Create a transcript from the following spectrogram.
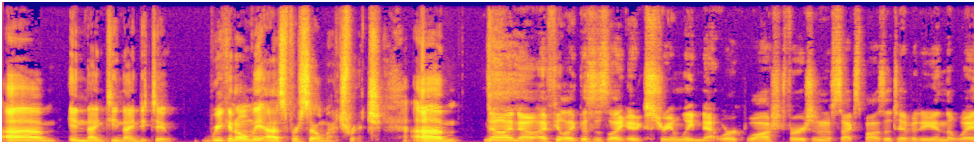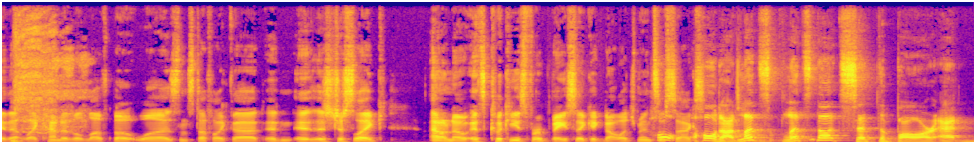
Um, in 1992, we can only ask for so much, Rich. Um, No, I know. I feel like this is like an extremely network washed version of sex positivity in the way that like kind of the Love Boat was and stuff like that. And it's just like I don't know. It's cookies for basic acknowledgments of sex. hold on, let's let's not set the bar at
